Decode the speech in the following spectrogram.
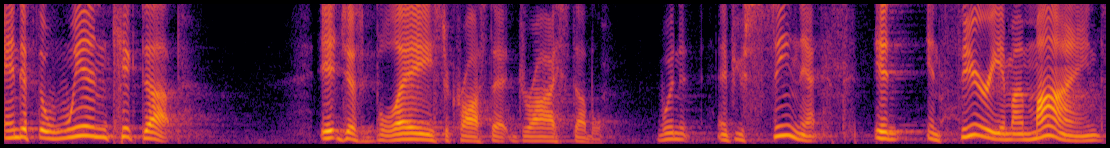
and if the wind kicked up, it just blazed across that dry stubble, wouldn't it? And if you've seen that, in, in theory, in my mind,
